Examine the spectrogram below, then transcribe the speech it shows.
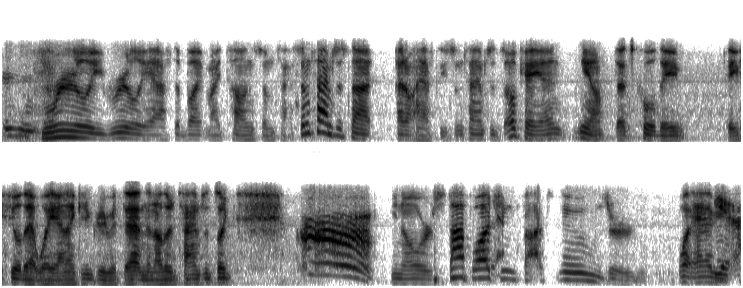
hmm really, really have to bite my tongue sometimes. Sometimes it's not. I don't have to. Sometimes it's okay, and you know that's cool. They they feel that way, and I can agree with that. And then other times it's like, you know, or stop watching Fox News or what have you. Yeah.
